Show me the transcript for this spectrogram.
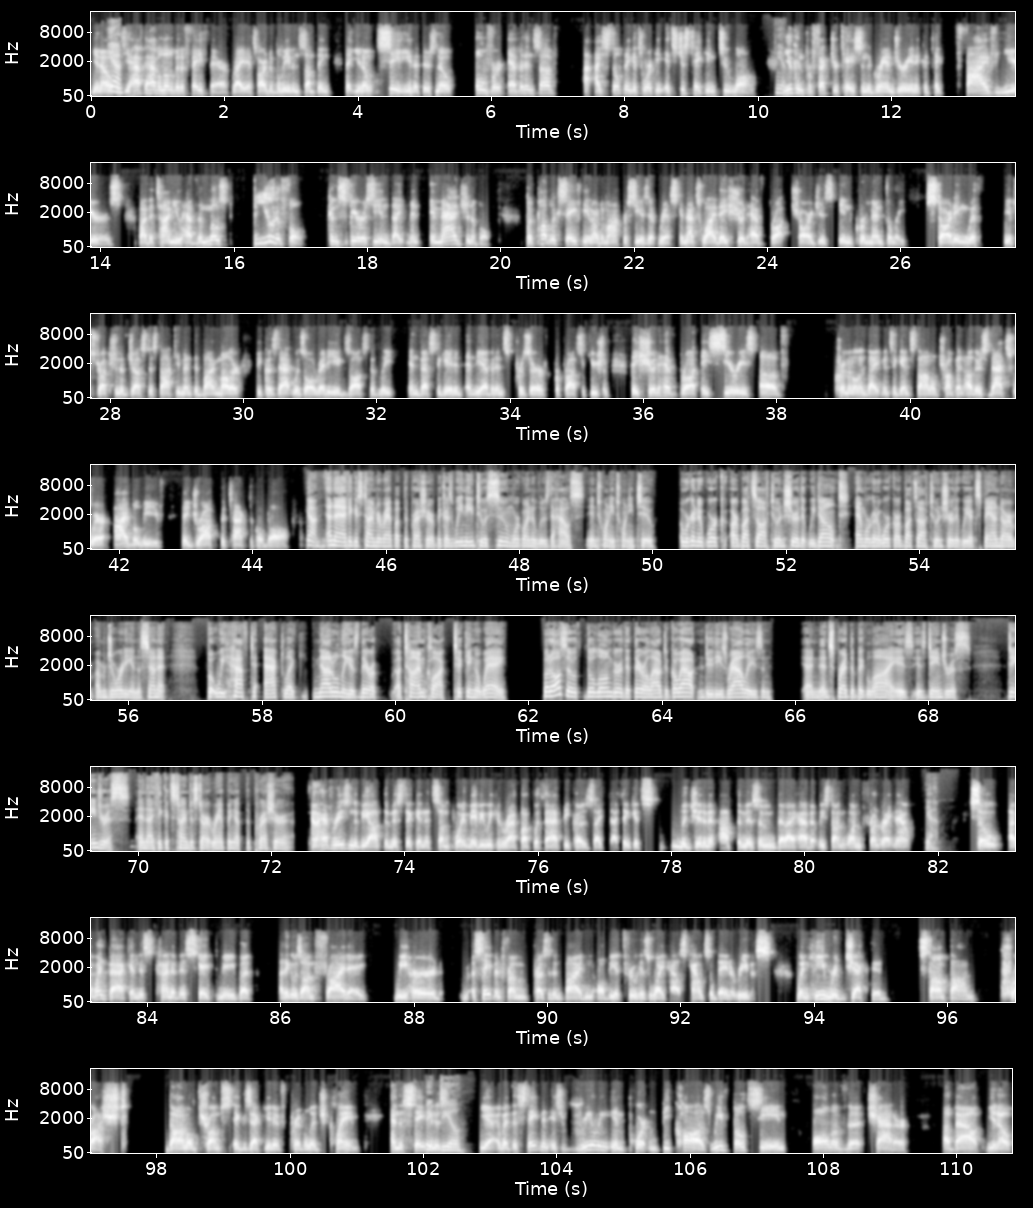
You know, yeah. you have to have a little bit of faith there, right? It's hard to believe in something that you don't see, that there's no overt evidence of. I, I still think it's working. It's just taking too long. Yeah. You can perfect your case in the grand jury, and it could take five years by the time you have the most beautiful conspiracy indictment imaginable. But public safety in our democracy is at risk. And that's why they should have brought charges incrementally, starting with the obstruction of justice documented by Mueller, because that was already exhaustively investigated and the evidence preserved for prosecution. They should have brought a series of criminal indictments against Donald Trump and others. That's where I believe they dropped the tactical ball. Yeah, and I think it's time to ramp up the pressure because we need to assume we're going to lose the House in 2022. We're going to work our butts off to ensure that we don't, and we're going to work our butts off to ensure that we expand our, our majority in the Senate. But we have to act like not only is there a, a time clock ticking away, but also the longer that they're allowed to go out and do these rallies and and and spread the big lie is is dangerous dangerous and i think it's time to start ramping up the pressure and I have reason to be optimistic. And at some point, maybe we can wrap up with that because I, I think it's legitimate optimism that I have, at least on one front right now. Yeah. So I went back, and this kind of escaped me, but I think it was on Friday. We heard a statement from President Biden, albeit through his White House counsel, Dana Remus, when he rejected, stomped on, crushed Donald Trump's executive privilege claim. And the statement Big is deal. Yeah, but the statement is really important because we've both seen all of the chatter about, you know,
